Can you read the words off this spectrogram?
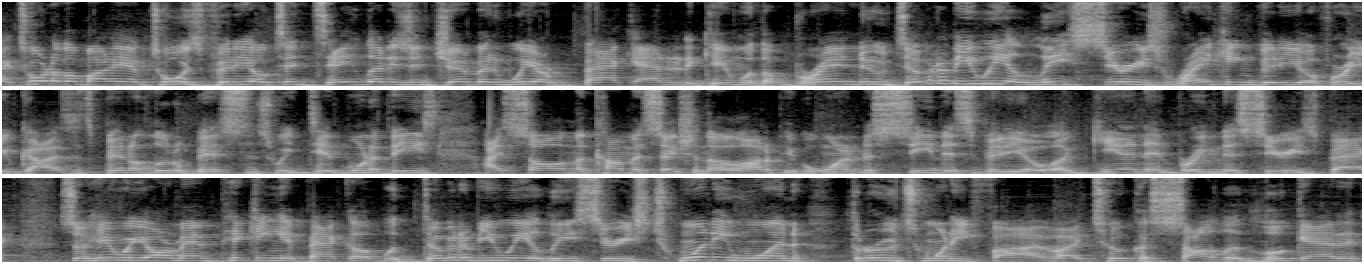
back to another My Damn Toys video. Today, ladies and gentlemen, we are back at it again with a brand new WWE Elite Series ranking video for you guys. It's been a little bit since we did one of these. I saw in the comment section that a lot of people wanted to see this video again and bring this series back. So here we are, man, picking it back up with WWE Elite Series 21 through 25. I took a solid look at it,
